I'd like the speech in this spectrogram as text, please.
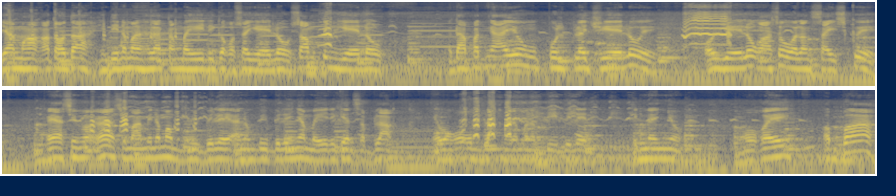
Yan mga katoda, hindi naman halatang mahilig ako sa yellow. Something yellow. Dapat nga yung full-fledged yellow eh. All yellow kaso walang size ko eh. Kaya si, ma- ah, si mami naman bibili. Anong bibili niya? Mahilig yan sa black. Ewan ko kung black na naman ang bibilin. Tingnan nyo. Okay? Aba,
